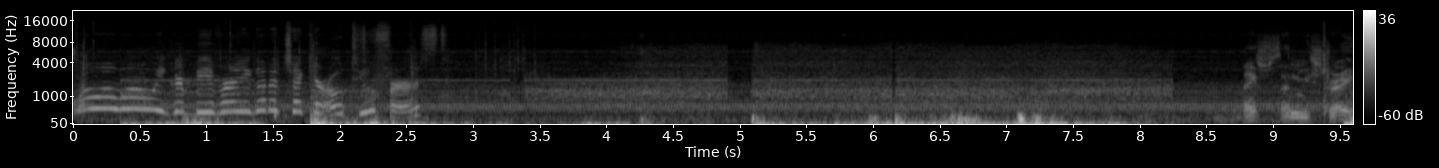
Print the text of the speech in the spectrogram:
Whoa, whoa, whoa, Eager Beaver, you gotta check your O2 first. Thanks for sending me straight.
